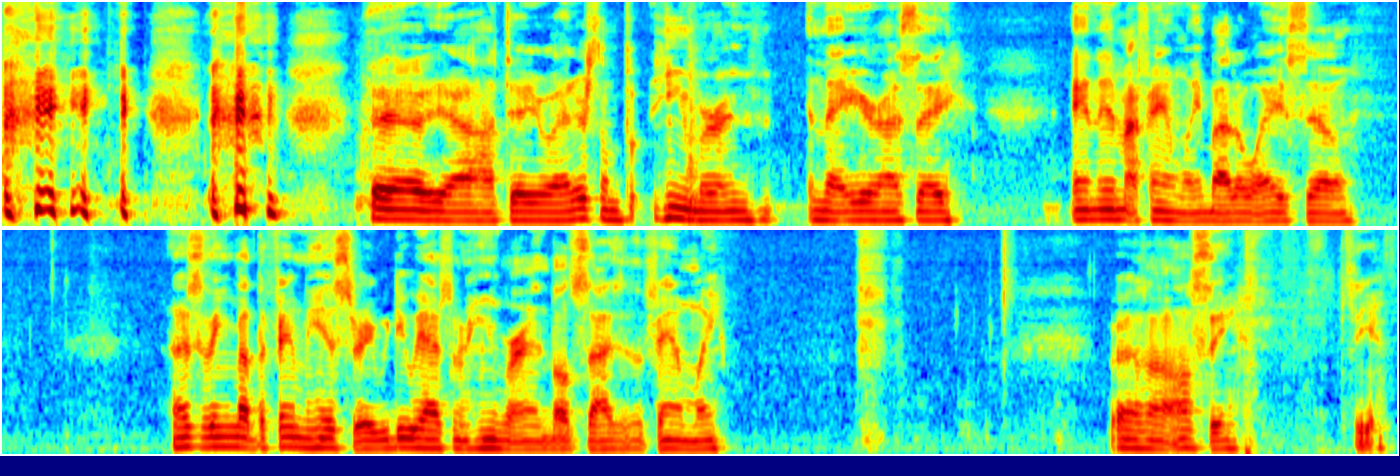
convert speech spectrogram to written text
uh, yeah, I'll tell you what, there's some humor in, in the air, I say. And in my family, by the way, so... That's the thing about the family history. We do have some humor in both sides of the family. but uh, I'll see. See ya.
